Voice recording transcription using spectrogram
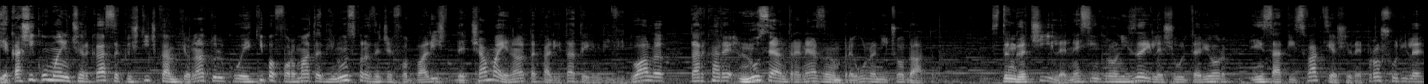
E ca și cum ai încerca să câștigi campionatul cu o echipă formată din 11 fotbaliști de cea mai înaltă calitate individuală, dar care nu se antrenează împreună niciodată. Stângăciile, nesincronizările și ulterior insatisfacția și reproșurile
